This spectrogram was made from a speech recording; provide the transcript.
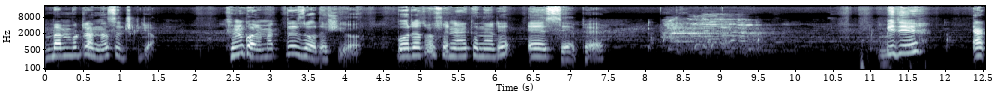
ben buradan nasıl çıkacağım? Şunu koymakta zorlaşıyor. Bu arada Fener kanalı ESP. Biri yani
